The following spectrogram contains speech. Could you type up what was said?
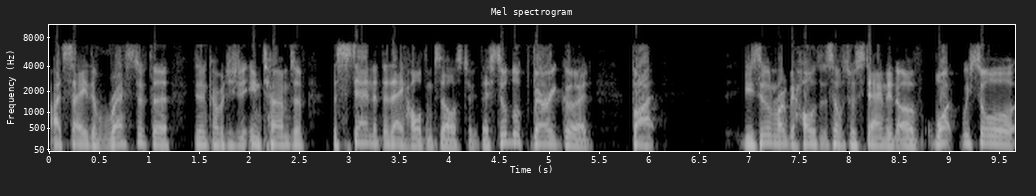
I'd say the rest of the New Zealand competition, in terms of the standard that they hold themselves to, they still look very good. But New Zealand rugby holds itself to a standard of what we saw.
